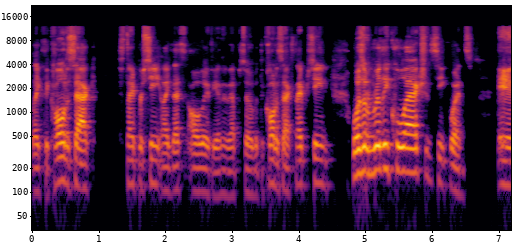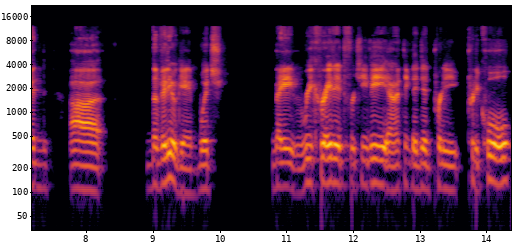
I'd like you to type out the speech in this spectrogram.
like the cul-de-sac sniper scene, like that's all the way at the end of the episode, but the cul-de-sac sniper scene was a really cool action sequence in uh, the video game, which they recreated for TV, and I think they did pretty pretty cool,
